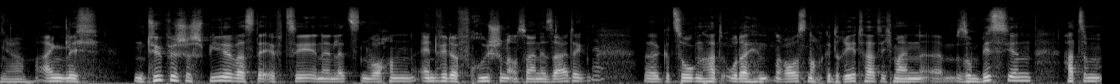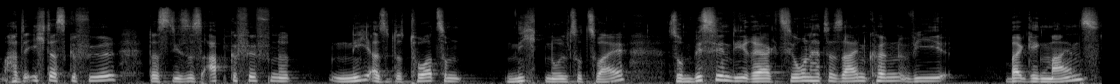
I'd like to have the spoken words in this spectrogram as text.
Ja, eigentlich ein typisches Spiel, was der FC in den letzten Wochen entweder früh schon auf seine Seite äh, gezogen hat oder hinten raus noch gedreht hat. Ich meine, ähm, so ein bisschen hatte, hatte ich das Gefühl, dass dieses abgepfiffene nie, also das Tor zum nicht 0 zu 2, so ein bisschen die Reaktion hätte sein können wie bei, gegen Mainz.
